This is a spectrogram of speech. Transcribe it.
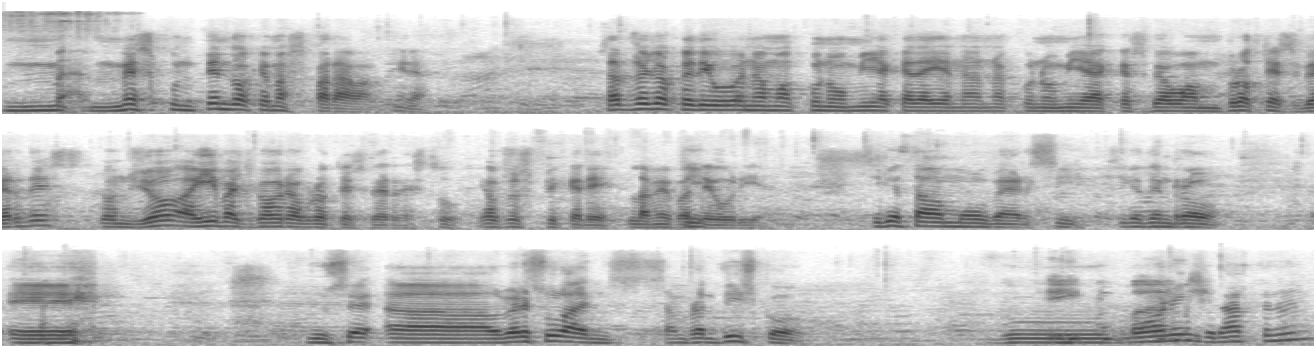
més content del que m'esperava. Mira, saps allò que diuen en economia, que deien en economia que es veuen brotes verdes? Doncs jo ahir vaig veure brotes verdes, tu. Ja us ho explicaré, la meva Sí. teoria. Sí que estava molt verd, sí. Sí que tens raó. Eh, sé, uh, Albert Solans, San Francisco. Good Hey, morning, good afternoon.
